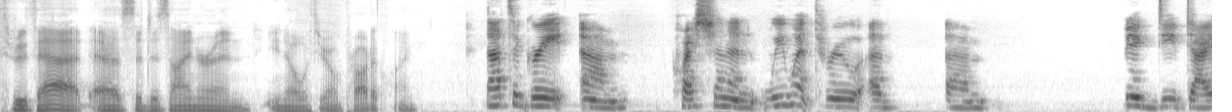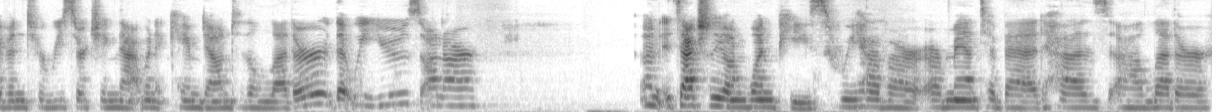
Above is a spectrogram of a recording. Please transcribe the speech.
through that as the designer and, you know, with your own product line? That's a great um, question. And we went through a um, big deep dive into researching that when it came down to the leather that we use on our and it's actually on one piece we have our, our manta bed has uh, leather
